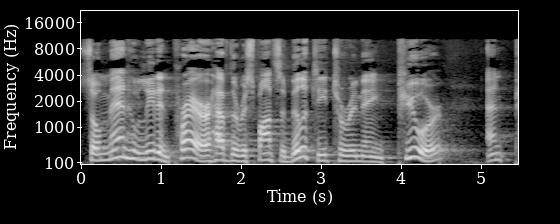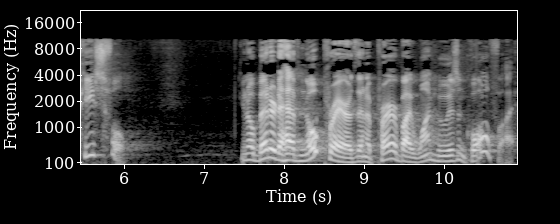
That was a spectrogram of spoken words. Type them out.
So men who lead in prayer have the responsibility to remain pure and peaceful. You know, better to have no prayer than a prayer by one who isn't qualified.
